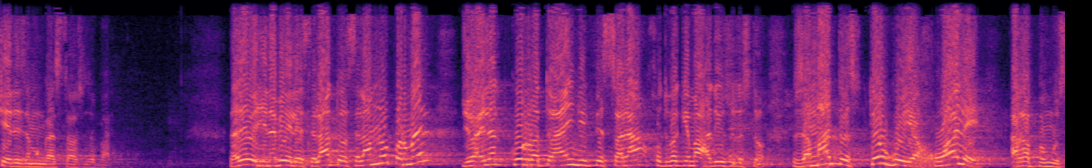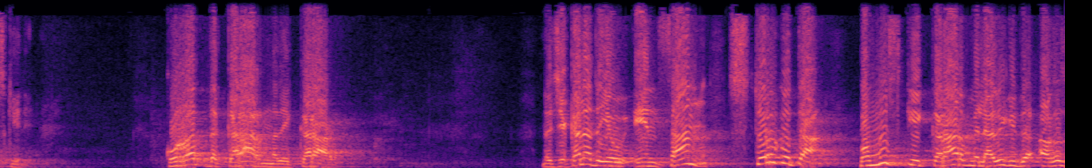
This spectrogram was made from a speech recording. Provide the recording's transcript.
شی دی زمونږ استاسو لپاره د دې نبی علیہ الصلوۃ والسلام نو فرمایل جعلت قرۃ عینی فی الصلاۃ خطبه کې ما حدیث لستو زما د سترګو یا خواله هغه په مسکینه قرت د قرار نه دی قرار نو چې کله د یو انسان سترګو ته په مسکی قرار ملاویږي د اغز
